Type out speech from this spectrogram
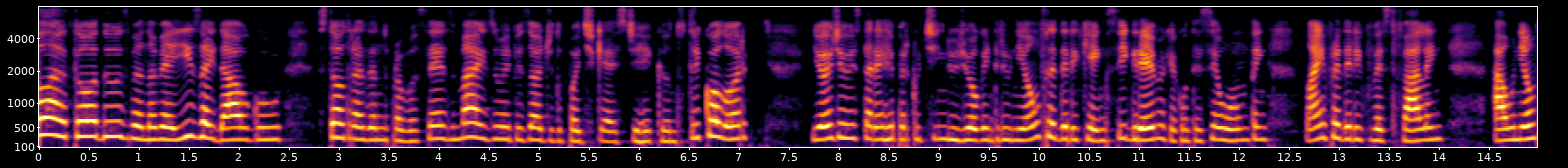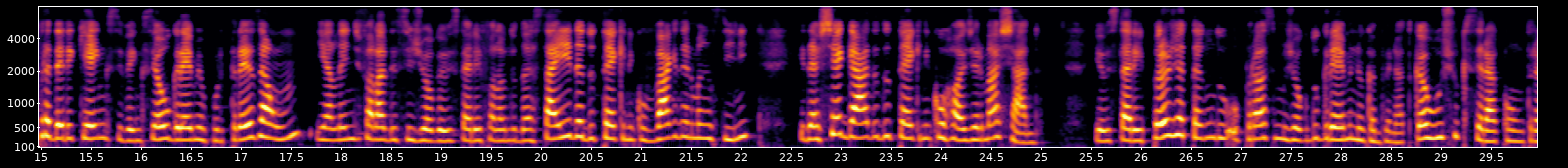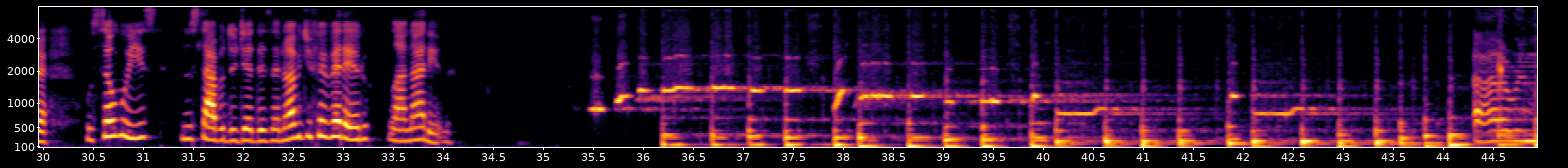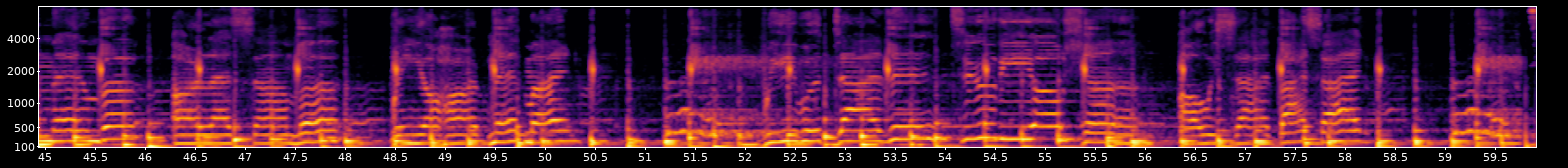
Olá a todos, meu nome é Isa Hidalgo. Estou trazendo para vocês mais um episódio do podcast Recanto Tricolor. E hoje eu estarei repercutindo o jogo entre União Frederiquense e Grêmio que aconteceu ontem lá em Frederico Westphalen. A União Frederiquense venceu o Grêmio por 3 a 1 e além de falar desse jogo eu estarei falando da saída do técnico Wagner Mancini e da chegada do técnico Roger Machado eu estarei projetando o próximo jogo do Grêmio no Campeonato Gaúcho, que será contra o São Luís, no sábado, dia 19 de fevereiro, lá na Arena. Summer when your heart met mine.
